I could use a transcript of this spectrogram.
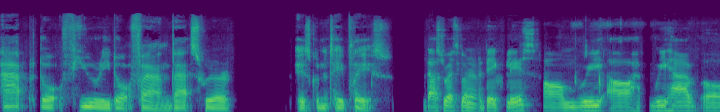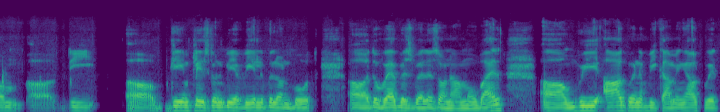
app.fury.fan? That's where it's going to take place. That's where it's going to take place. Um, we are we have um, uh, the uh, gameplay is going to be available on both uh, the web as well as on our mobile. Um, we are going to be coming out with,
